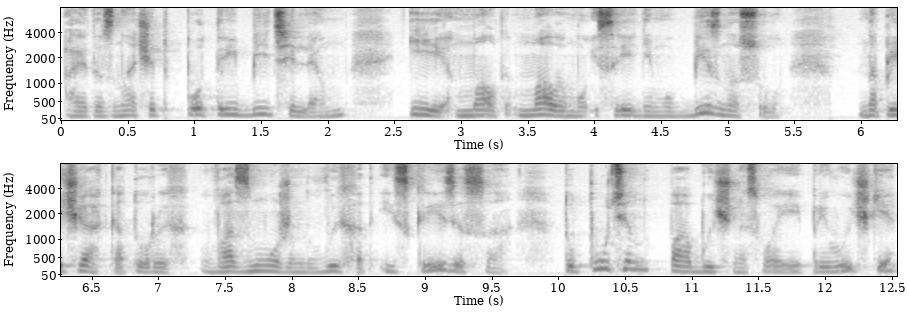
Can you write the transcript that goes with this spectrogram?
а это значит потребителям, и мал, малому и среднему бизнесу, на плечах которых возможен выход из кризиса, то Путин по обычной своей привычке,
